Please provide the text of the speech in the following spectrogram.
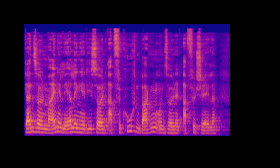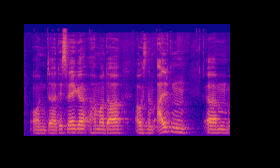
dann sollen meine Lehrlinge, die sollen Apfelkuchen backen und sollen nicht Apfel schälen. Und äh, deswegen haben wir da aus einem alten ähm,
